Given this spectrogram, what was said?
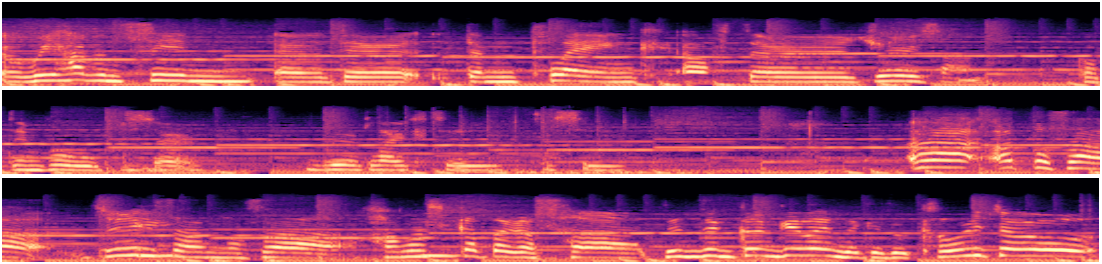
uh, we haven't seen uh, their, them playing after Jerry-san got involved, so we would like to, to see. Uh, ああとさジュリさんのさ話し方がさ全然関係ないんだけどかおりちゃんを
